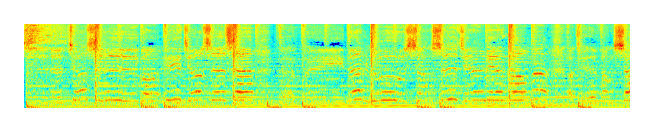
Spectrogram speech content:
是的，旧时光依旧是沙，在回忆的路上，时间变好慢？老街方向。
